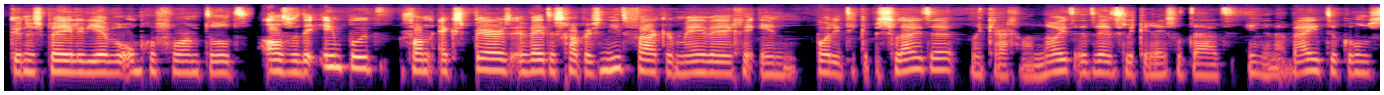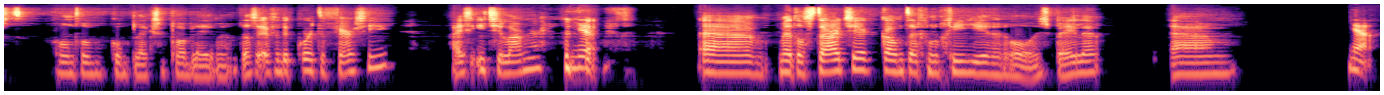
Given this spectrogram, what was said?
kunnen spelen, die hebben we omgevormd tot als we de input van experts en wetenschappers niet vaker meewegen in politieke besluiten, dan krijgen we nooit het wenselijke resultaat in de nabije toekomst rondom complexe problemen. Dat is even de korte versie. Hij is ietsje langer. Ja. uh, met als staartje kan technologie hier een rol in spelen. Um, ja,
